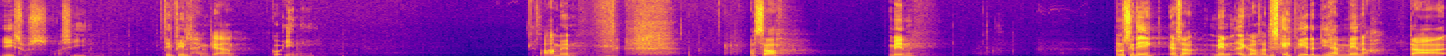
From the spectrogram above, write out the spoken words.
Jesus os i. Det vil han gerne gå ind i. Amen. Og så, men, og nu skal det ikke, altså, men, ikke også, og det skal ikke blive et af de her mænder, der,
